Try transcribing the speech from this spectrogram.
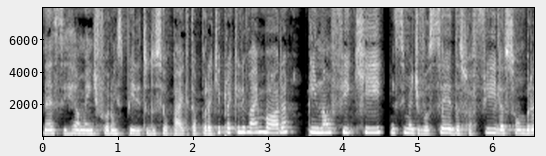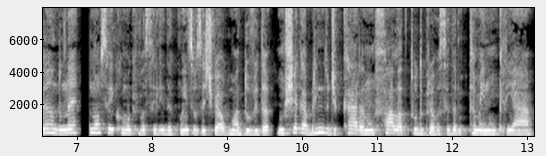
né, se realmente for um espírito do seu pai que tá por aqui, para que ele vá embora e não fique em cima de você, da sua filha, assombrando, né? Não sei como que você lida com isso, se você tiver alguma dúvida, não chega abrindo de cara, não fala tudo para você também não criar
